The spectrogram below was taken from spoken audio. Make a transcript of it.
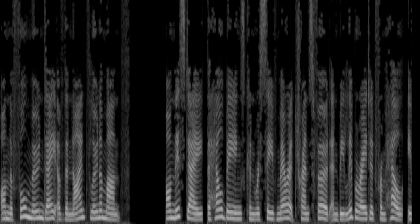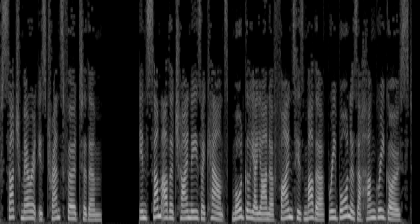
on the full moon day of the ninth lunar month. On this day, the hell beings can receive merit transferred and be liberated from hell, if such merit is transferred to them. In some other Chinese accounts, Maudgalyayana finds his mother, reborn as a hungry ghost.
